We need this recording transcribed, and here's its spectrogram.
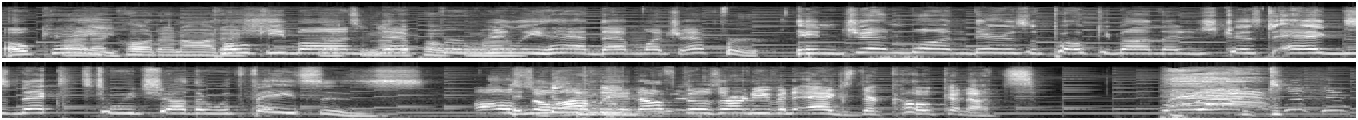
Okay. Alright, I called an oddish. Pokemon never Pokemon. really had that much effort. In Gen 1, there is a Pokemon that is just eggs next to each other with faces. also And oddly enough, those aren't even eggs; they're coconuts.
